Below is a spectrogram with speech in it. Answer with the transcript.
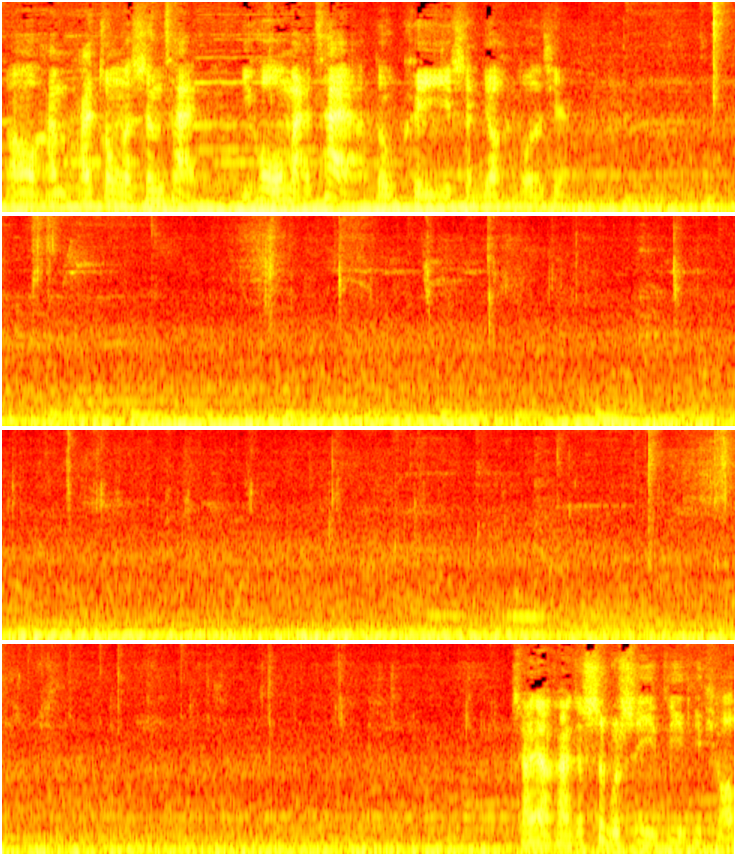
然后还还种了生菜，以后我买菜啊都可以省掉很多的钱。想想看，这是不是一一一条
